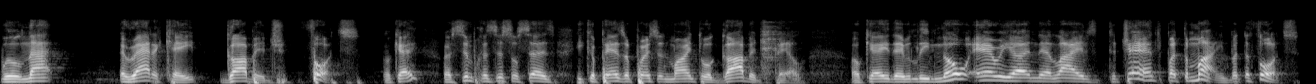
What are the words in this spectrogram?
will not eradicate garbage thoughts. Okay? Rav Simcha says he compares a person's mind to a garbage pail. Okay? They leave no area in their lives to chance but the mind, but the thoughts.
